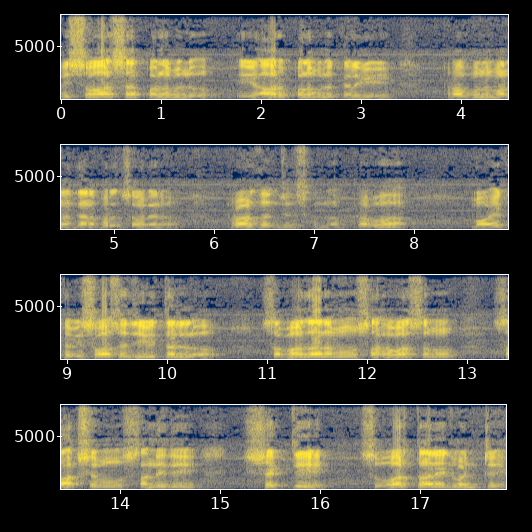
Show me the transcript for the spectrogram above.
విశ్వాస ఫలములు ఈ ఆరు ఫలములు కలిగి ప్రభువును మనం గణపరచవలను ప్రార్థన చేసుకుందాం. ప్రభా మా యొక్క విశ్వాస జీవితంలో సమాధానము సహవాసము సాక్ష్యము సన్నిధి శక్తి సువార్త అనేటువంటి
